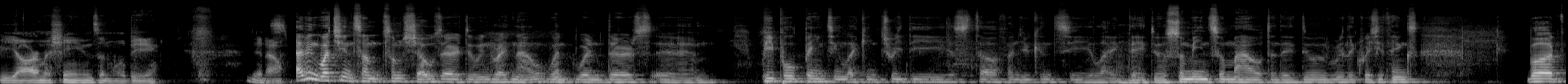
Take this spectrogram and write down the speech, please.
VR machines, and we'll be, you know, I've been watching some some shows they're doing right now when when there's um, people painting like in 3D stuff, and you can see like they do zoom in, zoom out, and they do really crazy things. But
